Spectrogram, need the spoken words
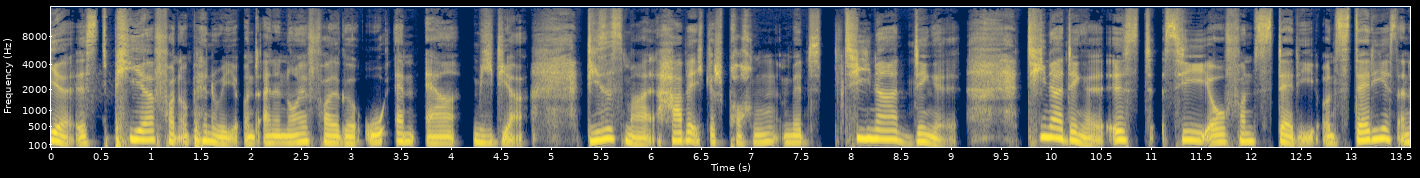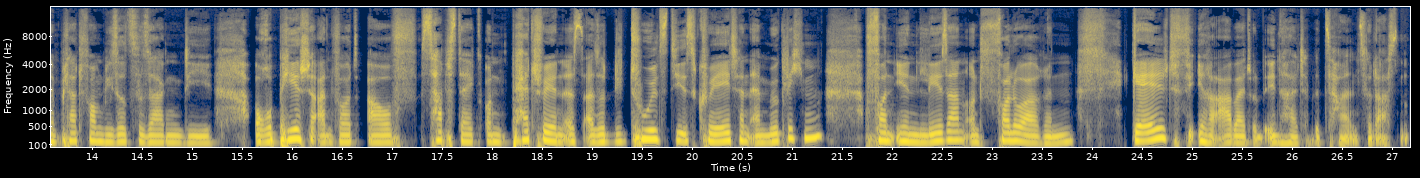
Hier ist Pia von Opinory und eine neue Folge OMR Media. Dieses Mal habe ich gesprochen mit Tina Dingel. Tina Dingel ist CEO von Steady und Steady ist eine Plattform, die sozusagen die europäische Antwort auf Substack und Patreon ist, also die Tools, die es Creatoren ermöglichen, von ihren Lesern und Followerinnen Geld für ihre Arbeit und Inhalte bezahlen zu lassen.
